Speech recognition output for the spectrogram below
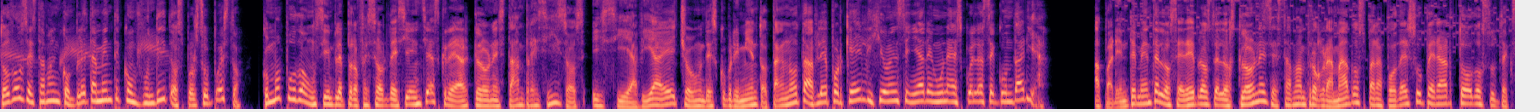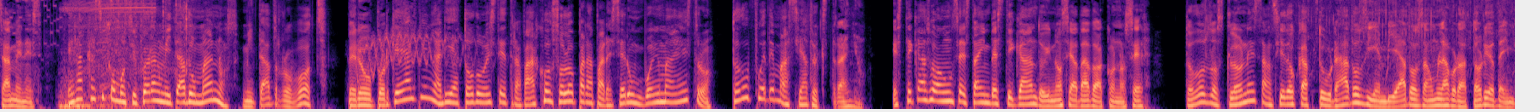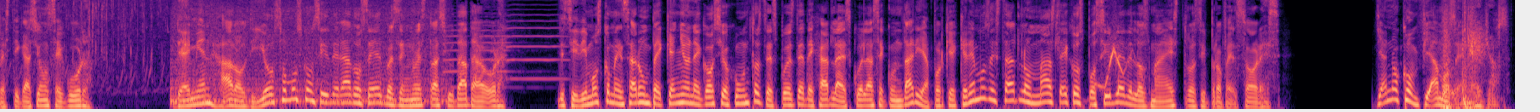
Todos estaban completamente confundidos, por supuesto. ¿Cómo pudo un simple profesor de ciencias crear clones tan precisos? Y si había hecho un descubrimiento tan notable, ¿por qué eligió enseñar en una escuela secundaria? Aparentemente los cerebros de los clones estaban programados para poder superar todos sus exámenes. Era casi como si fueran mitad humanos, mitad robots. Pero ¿por qué alguien haría todo este trabajo solo para parecer un buen maestro? Todo fue demasiado extraño. Este caso aún se está investigando y no se ha dado a conocer. Todos los clones han sido capturados y enviados a un laboratorio de investigación seguro. Damian, Harold y yo somos considerados héroes en nuestra ciudad ahora. Decidimos comenzar un pequeño negocio juntos después de dejar la escuela secundaria porque queremos estar lo más lejos posible de los maestros y profesores. Ya no confiamos en ellos.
